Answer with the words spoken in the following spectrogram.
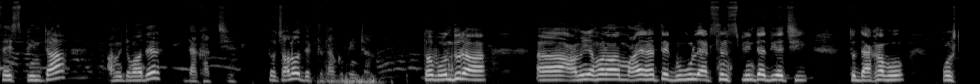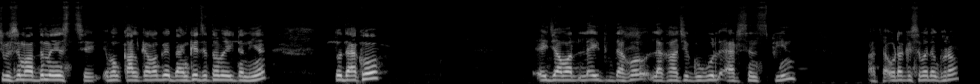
সেই স্পিনটা আমি তোমাদের দেখাচ্ছি। তো চলো দেখতে থাকো পিনটা তো বন্ধুরা আমি এখন আমার মায়ের হাতে গুগল অ্যাডসেন্স পিনটা দিয়েছি। তো দেখাবো পোস্ট অফিসের মাধ্যমে এসছে এবং কালকে আমাকে ব্যাংকে যেতে হবে এইটা নিয়ে। তো দেখো এই যে আমার এই দেখো লেখা আছে গুগল অ্যাডসেন্স পিন আচ্ছা ওটাকে সেবাতে ঘোরাও।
